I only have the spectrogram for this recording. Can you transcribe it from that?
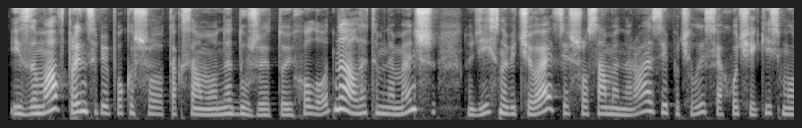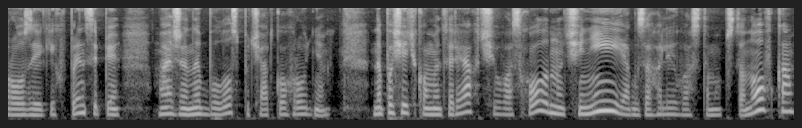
І зима, в принципі, поки що так само не дуже то й холодна, але тим не менш, ну дійсно відчувається, що саме наразі почалися хоч якісь морози, яких, в принципі, майже не було з початку грудня. Напишіть в коментарях, чи у вас холодно, чи ні, як взагалі у вас там обстановка.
